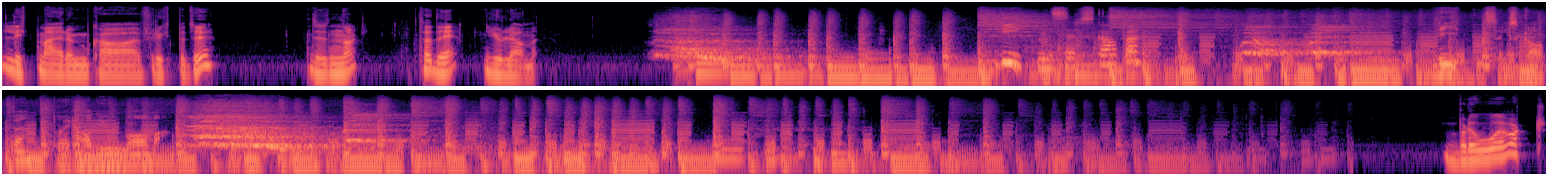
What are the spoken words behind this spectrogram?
litt mer om hva frykt betyr. Tusen takk til det, Juliane. Vitenselskapet. Vitenselskapet på Radio Nova. Blodet vårt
